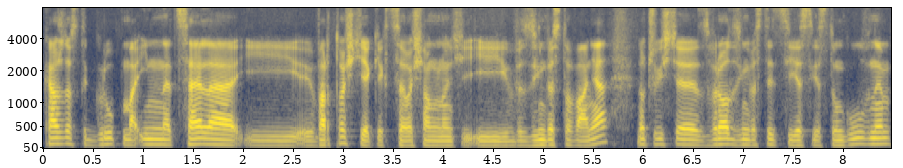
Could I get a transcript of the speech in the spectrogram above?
Każda z tych grup ma inne cele i wartości, jakie chce osiągnąć i, i z inwestowania. No oczywiście zwrot z inwestycji jest, jest tym głównym,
